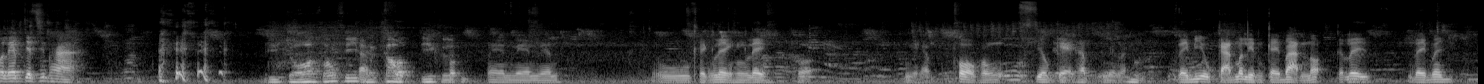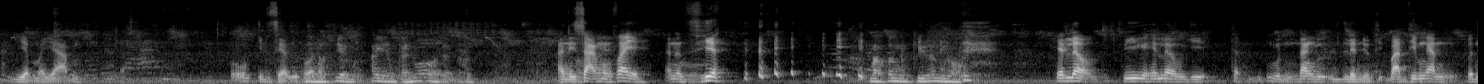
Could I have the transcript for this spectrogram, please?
พอแหลมเจ็ดสิบห้าดีจอสองสี่แปดเก้าดีเกิดแมนแมนแมนโอ้แข็งแรงแข็งแรงก็นี่ครับพ่อของเซียวแกะครับนี่แหละได้มีโอกาสมาเรียนไกลบ้านเนาะก็เลยได้มาเยี่ยมมายามครับโอ้กินเสียบอยู่พอมาเนาะเที่ยงไอ้ทำกันว่าแต่อันนี้สร้างมังไฟ อันนั้นเสียมาต้องคิวข้างนอก เห็นแล้วพี่ก็เห็นแล้วเมื่อกี้หุ่นนั่งเรียนอยู่ที่บ้านทีมงานเพิ่น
